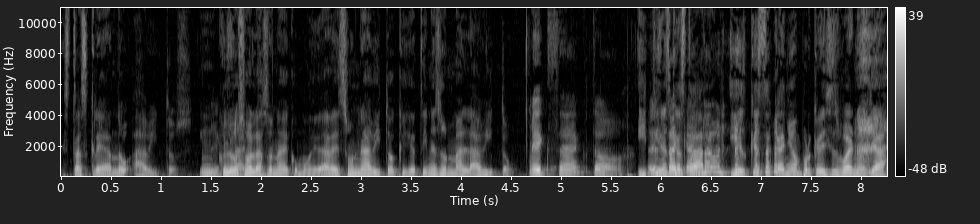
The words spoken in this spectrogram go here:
estás creando hábitos. Incluso la zona de comodidad es un hábito que ya tienes un mal hábito. Exacto. Y tienes que estar, y es que está cañón porque dices, bueno, ya,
